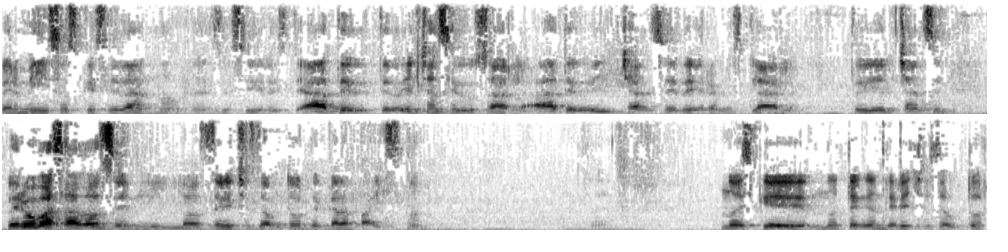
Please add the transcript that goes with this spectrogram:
permisos que se dan, ¿no? Es decir, este, ah, te, doy el chance de usarla, ah, te doy el chance de remezclarla, te doy el chance, pero basados en los derechos de autor de cada país, ¿no? no es que no tengan derechos de autor.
